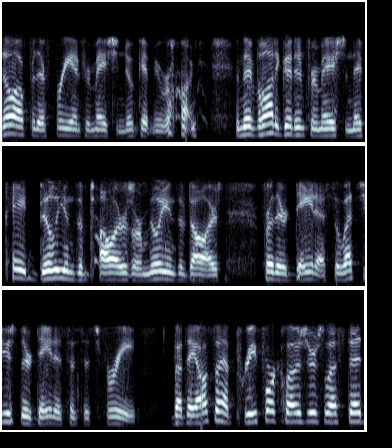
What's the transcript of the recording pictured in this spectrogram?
Zillow for their free information. Don't get me wrong, and they have a lot of good information. They've paid billions of dollars or millions of dollars for their data. So let's use their data since it's free but they also have pre foreclosures listed.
